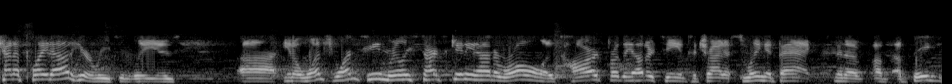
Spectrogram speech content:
kind of played out here recently. Is uh, you know once one team really starts getting on a roll, it's hard for the other team to try to swing it back. It's been a, a, a big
